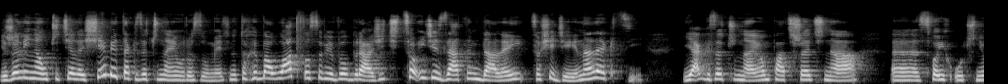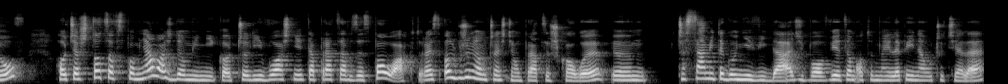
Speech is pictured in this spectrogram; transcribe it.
Jeżeli nauczyciele siebie tak zaczynają rozumieć, no to chyba łatwo sobie wyobrazić, co idzie za tym dalej, co się dzieje na lekcji. Jak zaczynają patrzeć na e, swoich uczniów. Chociaż to, co wspomniałaś, Dominiko, czyli właśnie ta praca w zespołach, która jest olbrzymią częścią pracy szkoły, czasami tego nie widać, bo wiedzą o tym najlepiej nauczyciele.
